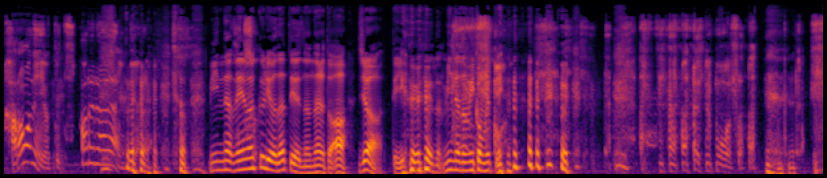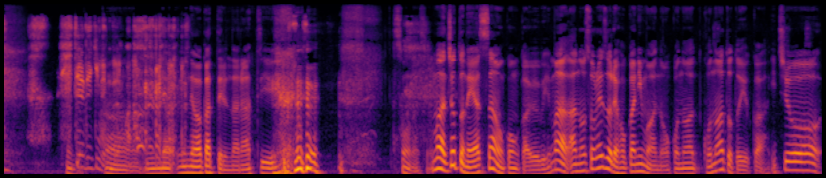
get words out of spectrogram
払わねえよって突っ張れられないんだよねみんな迷惑料だっていうのになると、あ、じゃあっていう、みんな飲み込むっていう。もうさ 否定できねえんだよ。みんなみんな分かってるんだなっていうそうなんですよ。まあちょっとねやすさんを今回お呼びまああのそれぞれ他にもあのこのこの後というか一応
